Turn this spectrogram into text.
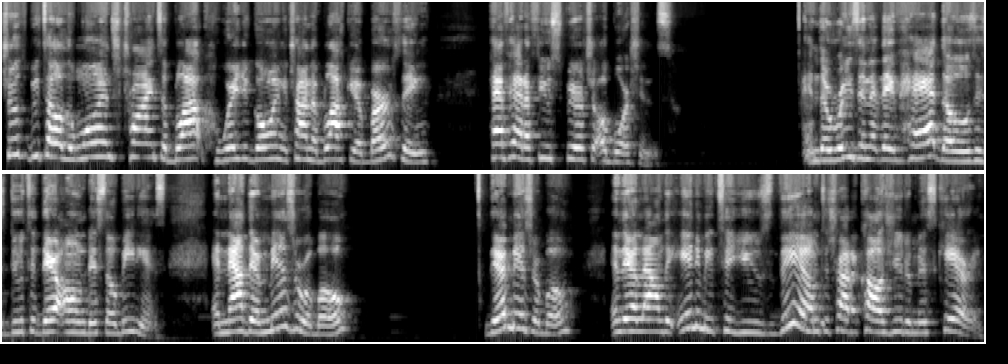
truth be told, the ones trying to block where you're going and trying to block your birthing have had a few spiritual abortions. And the reason that they've had those is due to their own disobedience. And now they're miserable. They're miserable. And they're allowing the enemy to use them to try to cause you to miscarry.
